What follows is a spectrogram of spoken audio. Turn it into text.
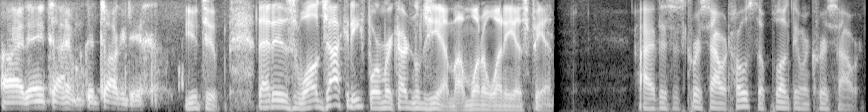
All right, anytime. Good talking to you. You too. That is Walt Jocketty, former Cardinal GM on 101 ESPN. Hi, this is Chris Howard, host of Plugged In with Chris Howard.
